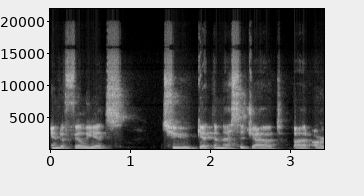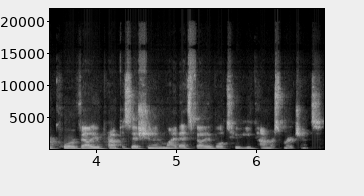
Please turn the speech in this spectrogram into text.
and affiliates to get the message out about our core value proposition and why that's valuable to e commerce merchants.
